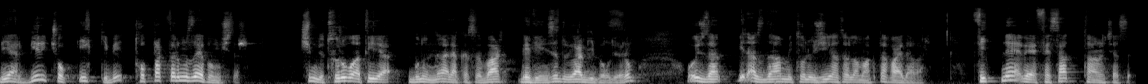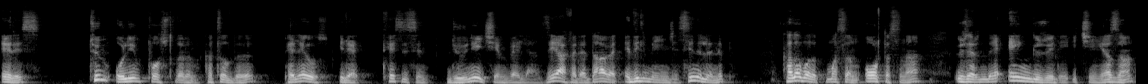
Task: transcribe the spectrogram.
diğer birçok ilk gibi topraklarımızda yapılmıştır. Şimdi Truva atıyla bunun ne alakası var dediğinizi duyar gibi oluyorum. O yüzden biraz daha mitolojiyi hatırlamakta fayda var. Fitne ve fesat tanrıçası Eris, tüm Olimposların katıldığı Peleus ile Tesis'in düğünü için verilen ziyafete davet edilmeyince sinirlenip kalabalık masanın ortasına üzerinde en güzeli için yazan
